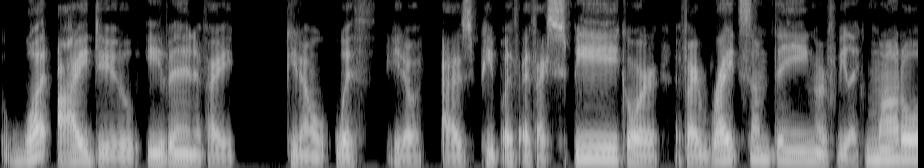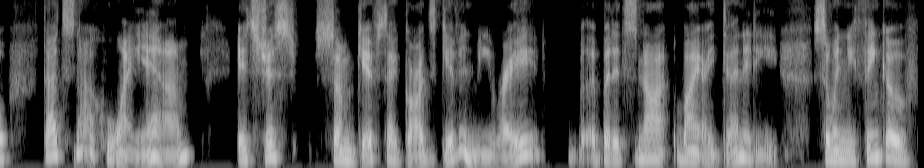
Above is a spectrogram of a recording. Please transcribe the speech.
what I do, even if I you know with you know as people if, if i speak or if i write something or if we like model that's not who i am. It's just some gifts that god's given me right? But, it's not my identity. So when you think of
